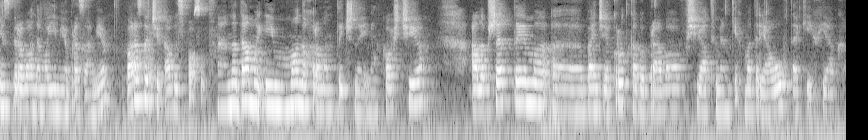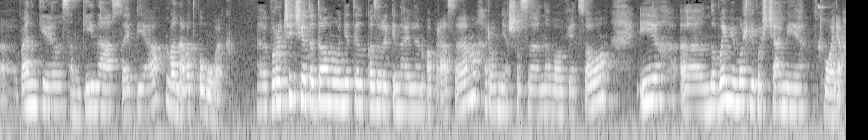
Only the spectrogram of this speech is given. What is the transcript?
inspirowane moimi obrazami w bardzo ciekawy sposób. Nadamy im monochromantycznej miękkości, ale przed tym e, będzie krótka wyprawa w świat miękkich materiałów, takich jak e, węgiel, sangina, sepia, a nawet ołówek. E, Wrócicie do domu nie tylko z oryginalnym obrazem, również z nową wiedzą i nowymi możliwościami w dłoniach,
